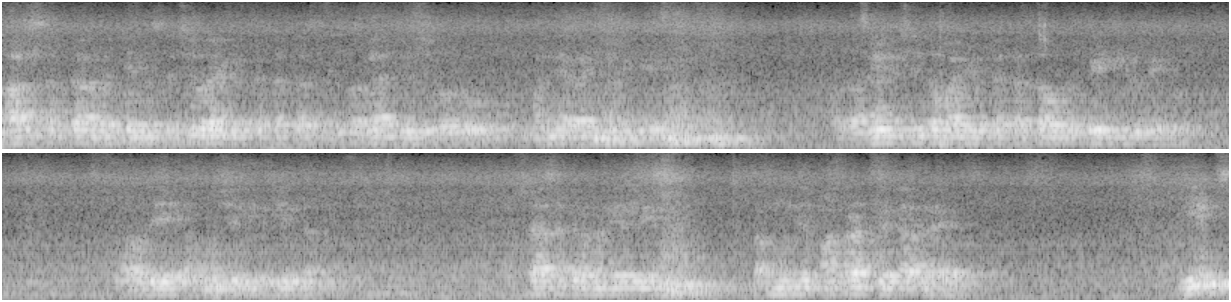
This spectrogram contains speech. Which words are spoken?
ಭಾರತ ಸರ್ಕಾರದ ಕೇಂದ್ರ ಸಚಿವರಾಗಿರ್ತಕ್ಕಂಥ ಶ್ರೀ ಪ್ರಹ್ಲಾದ್ ಜೋಶಿ ಅವರು ಮೊನ್ನೆ ರಾಯಚೂರಿಗೆ ಅನಿರೀಕ್ಷಿತವಾಗಿರ್ತಕ್ಕಂಥ ಒಂದು ಭೇಟಿ ಇರಬೇಕು. ಯಾವುದೇ ಅಂಶ ಇರಲಿಲ್ಲ ಶಾಸಕರ ಮನೆಯಲ್ಲಿ ಮುಂದೆ ಮಾತಾಡಬೇಕಾದ್ರೆ ಏಮ್ಸ್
